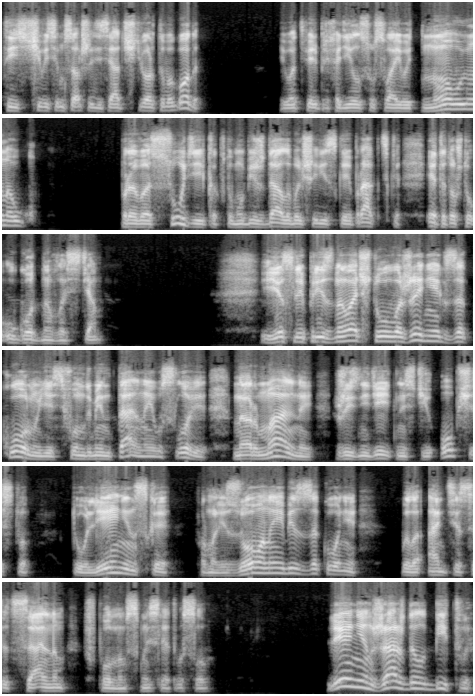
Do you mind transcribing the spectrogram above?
1864 года. И вот теперь приходилось усваивать новую науку. Правосудие, как в том убеждала большевистская практика, это то, что угодно властям. Если признавать, что уважение к закону есть фундаментальное условие нормальной жизнедеятельности общества, то ленинское формализованное беззаконие было антисоциальным в полном смысле этого слова. Ленин жаждал битвы.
